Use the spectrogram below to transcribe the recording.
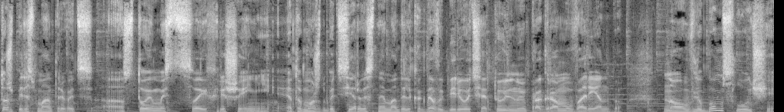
тоже пересматривать а, стоимость своих решений. Это может быть сервисная модель, когда вы берете ту или иную программу в аренду. Но в любом случае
